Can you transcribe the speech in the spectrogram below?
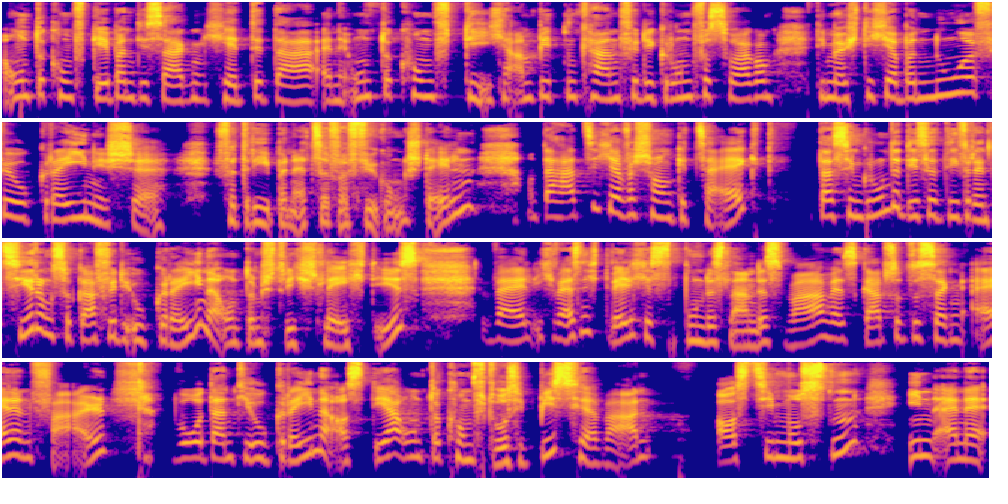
Unterkunftgebern, die sagen, ich hätte da eine Unterkunft, die ich anbieten kann für die Grundversorgung, die möchte ich aber nur für ukrainische Vertriebene zur Verfügung stellen. Und da hat sich aber schon gezeigt, dass im Grunde diese Differenzierung sogar für die Ukrainer unterm Strich schlecht ist, weil ich weiß nicht, welches Bundesland es war, weil es gab sozusagen einen Fall, wo dann die Ukrainer aus der Unterkunft, wo sie bisher waren, ausziehen mussten in eine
